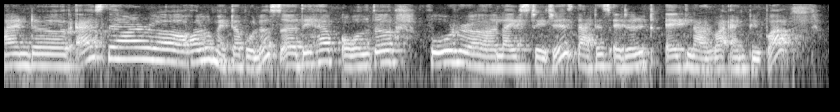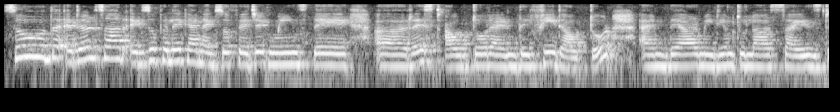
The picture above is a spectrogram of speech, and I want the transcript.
And uh, as they are uh, holometabolous, uh, they have all the four uh, life stages that is adult, egg, larva and pupa. So the adults are exophilic and exophagic means they rest outdoor and they feed outdoor and they are medium to large sized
